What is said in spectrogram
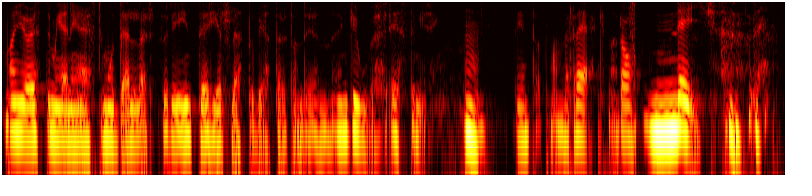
man gör estimeringar efter modeller. Så det är inte helt lätt att veta, utan det är en, en grov estimering. Mm. Det är inte att man räknar dem. Nej, inte.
